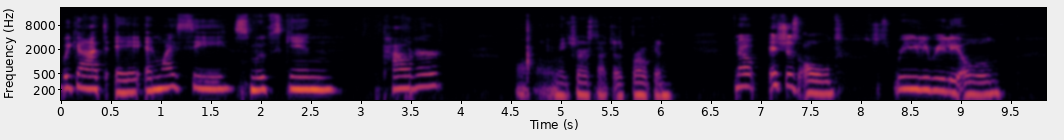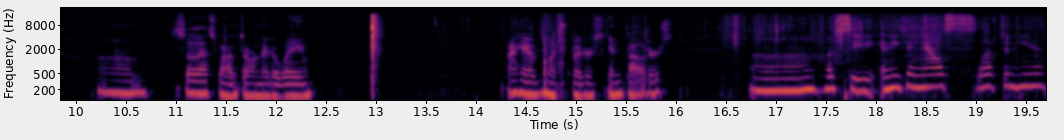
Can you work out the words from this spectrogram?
We got a NYC Smooth Skin Powder. Well, let me make sure it's not just broken. Nope, it's just old. It's just really, really old. Um, so that's why I'm throwing it away. I have much better skin powders. Uh, let's see. Anything else left in here?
